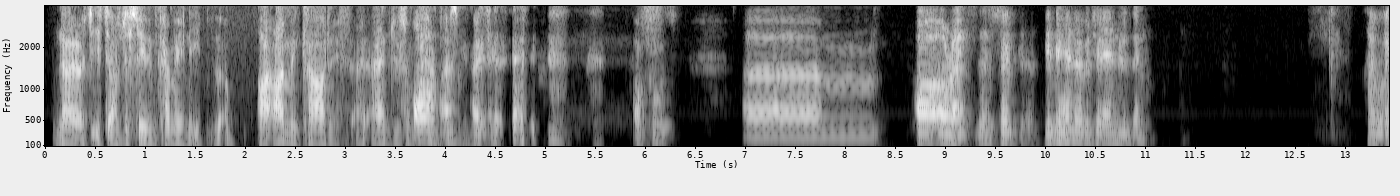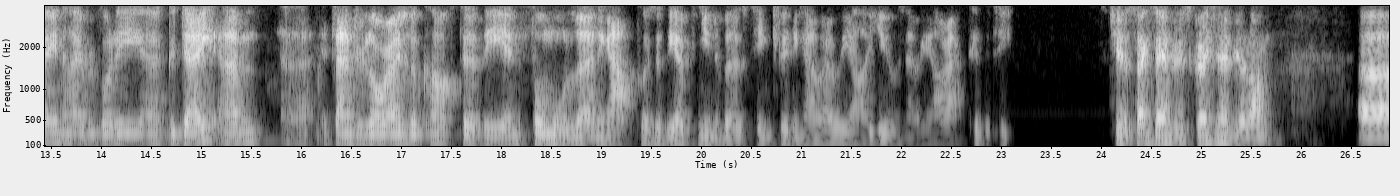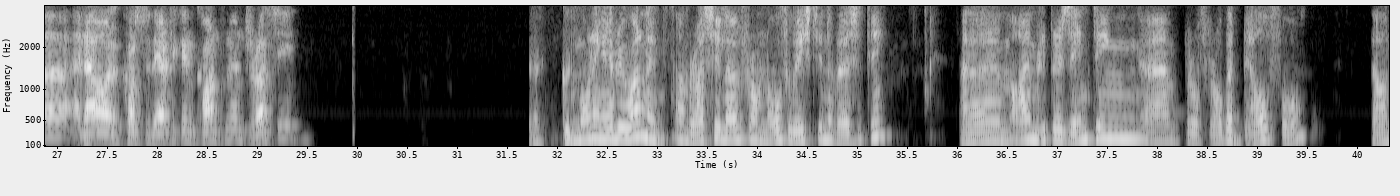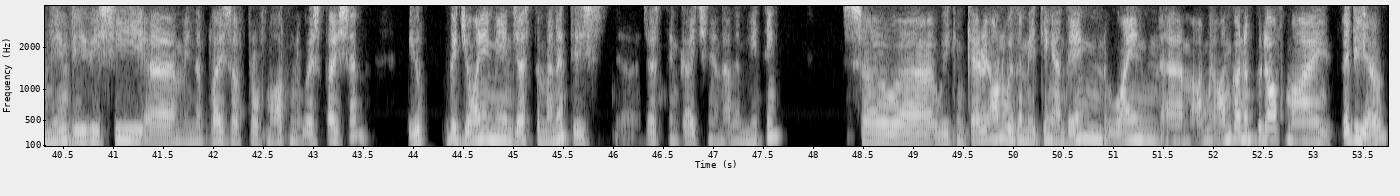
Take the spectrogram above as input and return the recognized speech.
No, I've just seen him come in. I, am in Cardiff. Andrew's on oh, campus. Okay. of course. Um, oh, all right. So, so let me hand over to Andrew then. Hi Wayne, hi everybody, uh, good day. Um, uh, it's Andrew Law. I look after the informal learning output of the Open University, including our OERU and OER activity. Cheers, thanks Andrew, it's great to have you along. Uh, and now across to the African continent, Rassi. Uh, good morning everyone, it's, I'm Rassi Lowe from Northwest University. Um, I'm representing um, Prof. Robert Balfour our new DVC um, in the place of Prof. Martin Oosthuizen. He'll be joining me in just a minute. He's uh, just engaged in another meeting. So uh, we can carry on with the meeting. And then, Wayne, um, I'm, I'm going to put off my video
